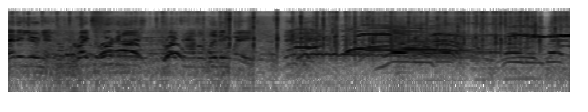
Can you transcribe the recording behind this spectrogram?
and a union, the right to organize, the right to have a living wage. Thank you.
